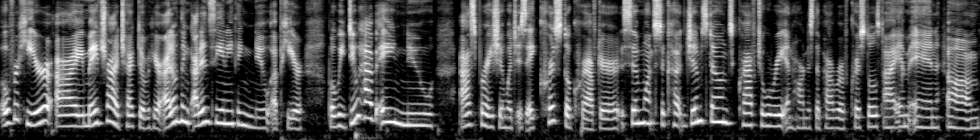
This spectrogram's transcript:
over here, I made sure I checked over here. I don't think, I didn't see anything new up here, but we do have a new aspiration, which is a crystal crafter. Sim wants to cut gemstones, craft jewelry, and harness the power of crystals. I am in um,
